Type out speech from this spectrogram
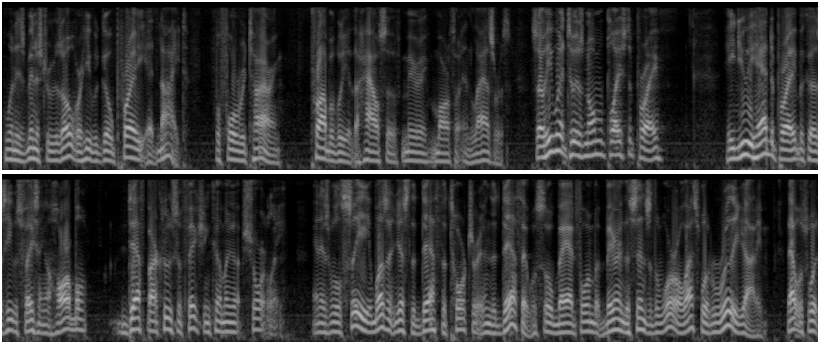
when his ministry was over, he would go pray at night before retiring, probably at the house of Mary, Martha, and Lazarus. So he went to his normal place to pray. He knew he had to pray because he was facing a horrible death by crucifixion coming up shortly. And as we'll see, it wasn't just the death, the torture, and the death that was so bad for him, but bearing the sins of the world. That's what really got him. That was what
